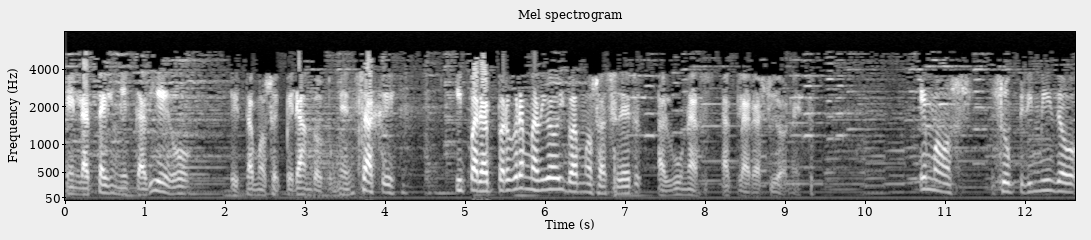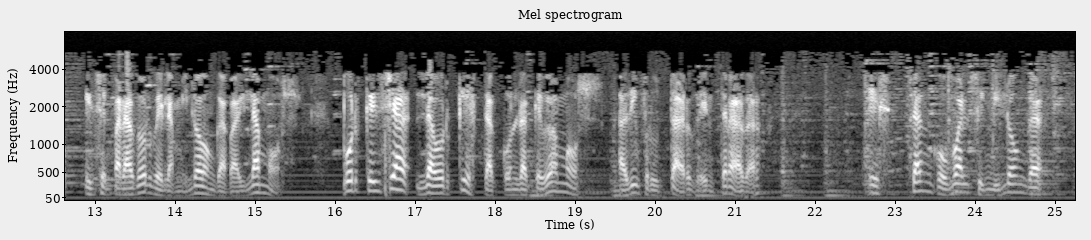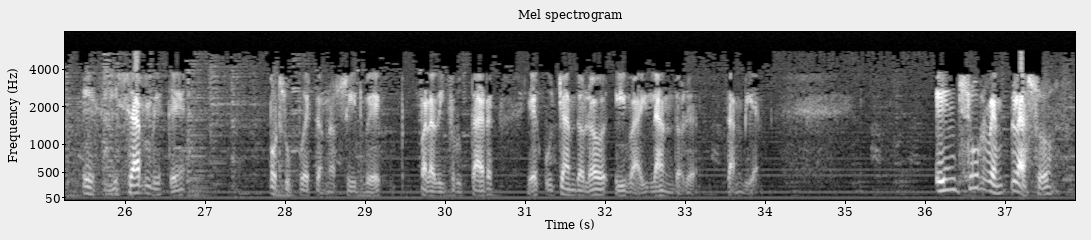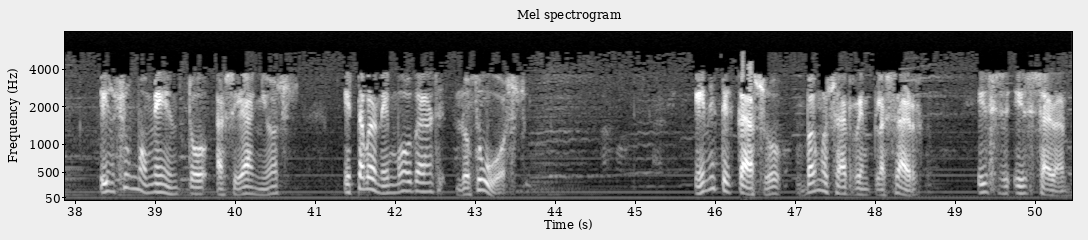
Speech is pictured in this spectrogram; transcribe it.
en la técnica Diego, estamos esperando tu mensaje y para el programa de hoy vamos a hacer algunas aclaraciones. Hemos suprimido el separador de la milonga, bailamos, porque ya la orquesta con la que vamos a disfrutar de entrada es tango, vals y milonga, es guisarle que por supuesto nos sirve para disfrutar escuchándolo y bailándolo también. En su reemplazo, en su momento, hace años, estaban de moda los dúos. En este caso, vamos a reemplazar esa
